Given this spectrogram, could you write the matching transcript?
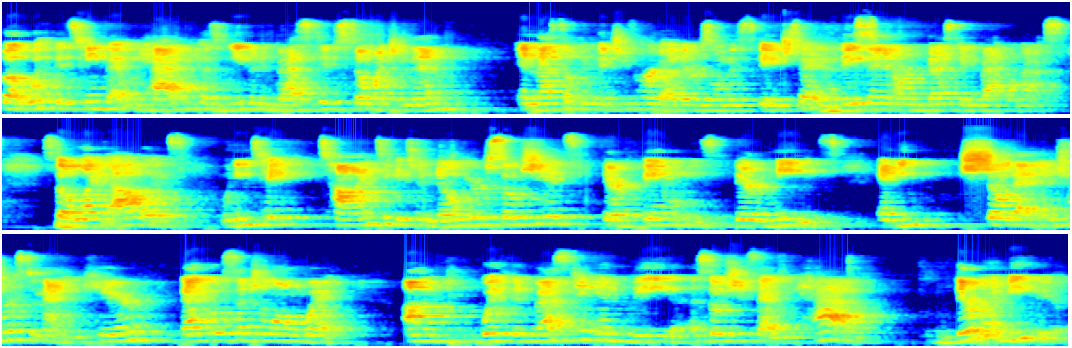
But with the team that we had, because we've invested so much in them, and that's something that you've heard others on this stage say, they then are investing back on us. So, like Alex, when you take time to get to know your associates, their families, their needs, and you show that interest and that you care, that goes such a long way. Um, with investing in the associates that we have, they're going to be there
